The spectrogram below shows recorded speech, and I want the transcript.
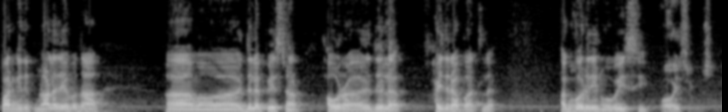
பாருங்க இதுக்கு முன்னால் அதே தான் இதில் பேசினார். அவர் இதில் ஹைதராபாத்தில் அக்பருதீன் ஒவைசி மிஷன்.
